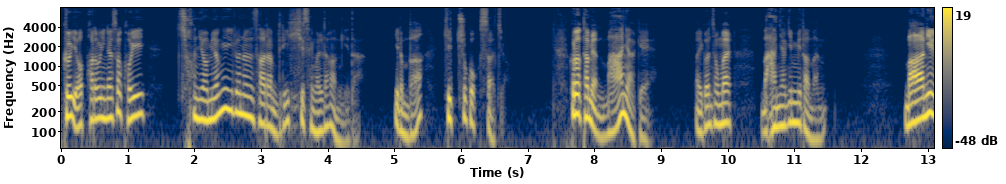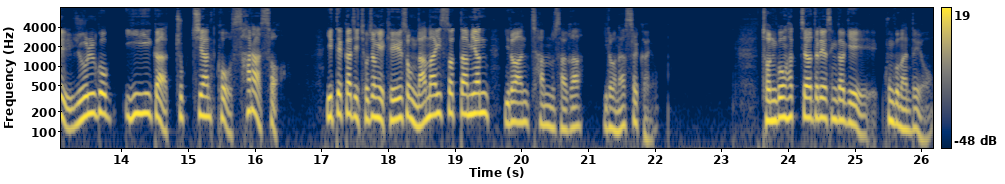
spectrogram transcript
그 여파로 인해서 거의 천여 명에 이르는 사람들이 희생을 당합니다. 이른바 기축옥사죠. 그렇다면 만약에 이건 정말 만약입니다만 만일 율곡 이이가 죽지 않고 살아서 이때까지 조정에 계속 남아 있었다면 이러한 참사가 일어났을까요? 전공학자들의 생각이 궁금한데요.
